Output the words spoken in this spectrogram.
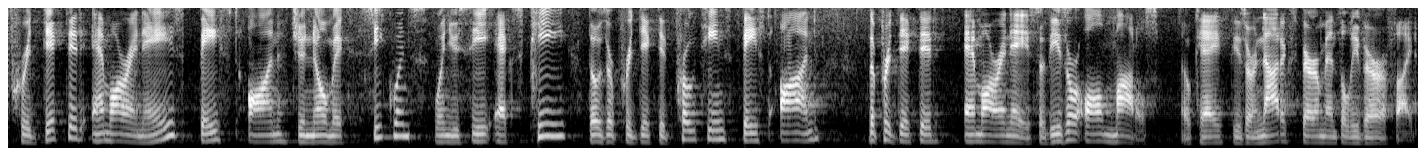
predicted mRNAs based on genomic sequence. When you see XP, those are predicted proteins based on the predicted mRNA. So these are all models, okay? These are not experimentally verified.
